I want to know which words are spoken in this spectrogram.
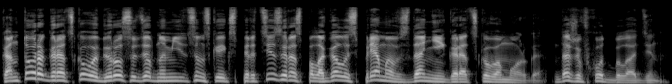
Контора городского бюро судебно-медицинской экспертизы располагалась прямо в здании городского морга. Даже вход был один.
